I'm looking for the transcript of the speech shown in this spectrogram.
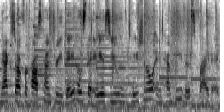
Next up for cross country, they host the ASU Invitational in Tempe this Friday.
